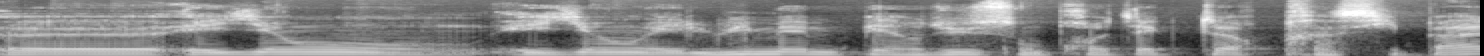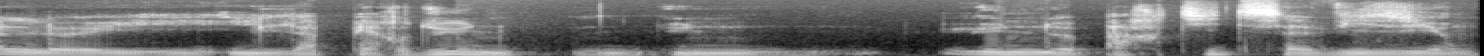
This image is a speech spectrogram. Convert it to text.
ayant, lui-même perdu son protecteur principal, il, a perdu une partie de sa vision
